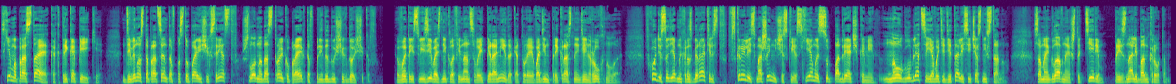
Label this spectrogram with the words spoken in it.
Схема простая, как три копейки. 90% поступающих средств шло на достройку проектов предыдущих дольщиков. В этой связи возникла финансовая пирамида, которая в один прекрасный день рухнула. В ходе судебных разбирательств вскрылись мошеннические схемы с субподрядчиками, но углубляться я в эти детали сейчас не стану. Самое главное, что терем признали банкротом,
